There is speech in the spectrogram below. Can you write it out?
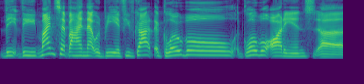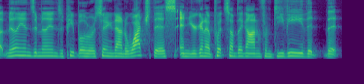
the the mindset behind that would be if you've got a global global audience, uh, millions and millions of people who are sitting down to watch this, and you're going to put something on from TV that that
